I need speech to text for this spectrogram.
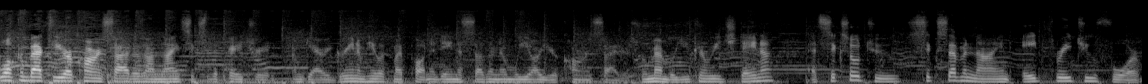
Welcome back to Your Car Insiders on 960 The Patriot. I'm Gary Green. I'm here with my partner Dana Southern, and we are your Car Insiders. Remember, you can reach Dana at 602 679 8324.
